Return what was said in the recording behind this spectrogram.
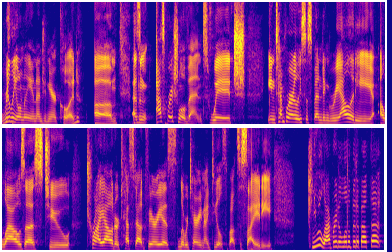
really only an engineer could, um, as an aspirational event, which in temporarily suspending reality allows us to try out or test out various libertarian ideals about society. Can you elaborate a little bit about that?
